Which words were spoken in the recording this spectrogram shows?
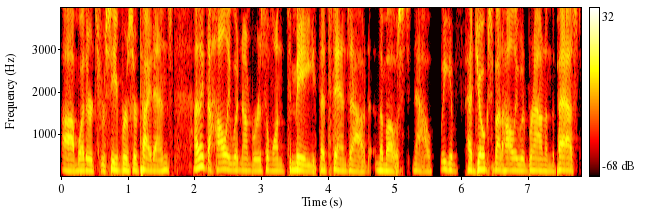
um, whether it's receivers or tight ends. I think the Hollywood number is the one to me that stands out the most. Now, we have had jokes about Hollywood Brown in the past,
